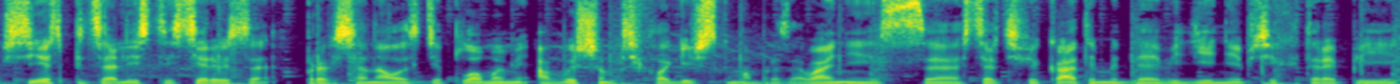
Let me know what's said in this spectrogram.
Все специалисты сервиса – профессионалы с дипломами о высшем психологическом образовании, с сертификатами для ведения психотерапии.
